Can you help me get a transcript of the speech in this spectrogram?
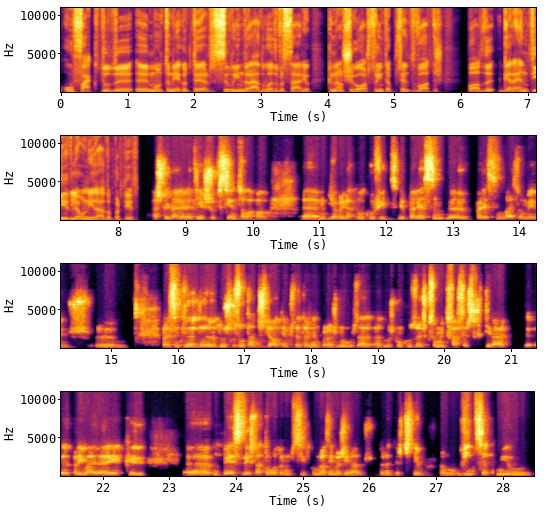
o facto de eh, Montenegro ter cilindrado o adversário, que não chegou aos 30% de votos, pode garantir-lhe a unidade do partido? Acho que lhe dá garantias suficientes. Olá, Paulo, e obrigado pelo convite. Parece-me uh, parece mais ou menos. Uh, Parece-me que de, de, dos resultados de ontem, portanto, olhando para os números, há, há, duas conclusões que são muito fáceis de retirar. A primeira é que uh, o PSD está tão adormecido como nós imaginamos durante estes tempos. São 27 mil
